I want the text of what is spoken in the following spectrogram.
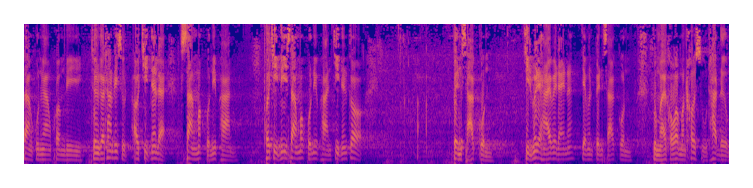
สร้างคุณงามความดี จนกระทั่งที่สุดเอาจิตนั่นแหละ สร้างมรรคผลนิพพานพอจิตนี้สร้างมรรคผลนิพพาน จิตนั้นก็เป็นสากล จิตไม่ได้หายไปไหนนะแต่มันเป็นสากลคือหมายความว่ามันเข้าสู่ธาตุเดิม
